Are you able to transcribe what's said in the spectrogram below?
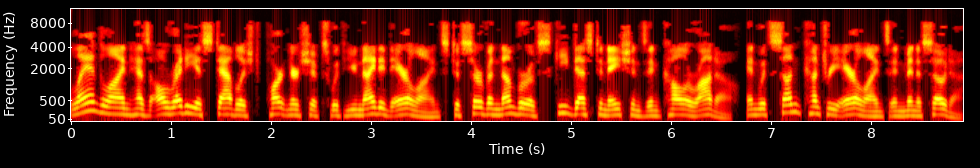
Landline has already established partnerships with United Airlines to serve a number of ski destinations in Colorado, and with Sun Country Airlines in Minnesota.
